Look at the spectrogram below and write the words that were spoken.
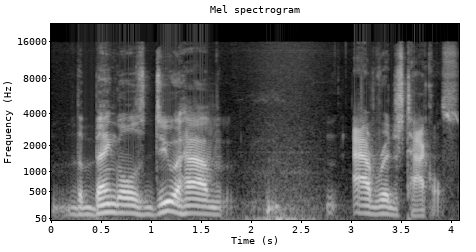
the Bengals do have average tackles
